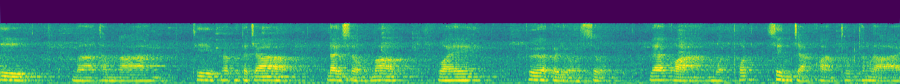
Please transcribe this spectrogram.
ที่ มาทำงานที่พระพุทธเจ้าได้ทรงมอบไว้เพื่อประโยชน์สุข และความหมดพ้นสิ้นจากความทุกข์ทั้งหลาย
